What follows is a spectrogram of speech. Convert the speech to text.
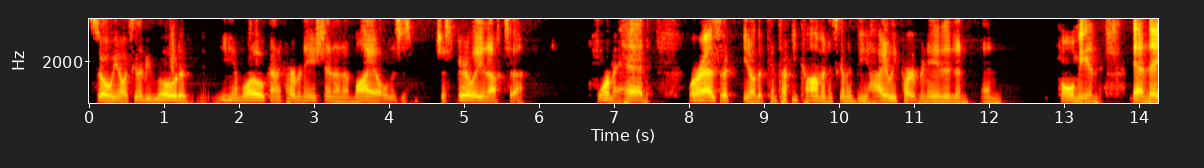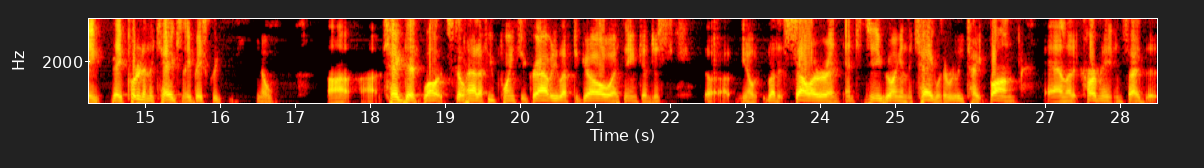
So you know, it's going to be low to medium low kind of carbonation, and a mild is just just barely enough to form a head. Whereas a, you know the Kentucky Common is going to be highly carbonated and and foamy and and they they put it in the kegs and they basically you know uh, uh, kegged it while it still had a few points of gravity left to go I think and just uh, you know let it cellar and, and continue going in the keg with a really tight bung and let it carbonate inside the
